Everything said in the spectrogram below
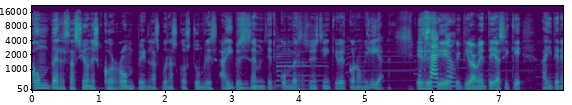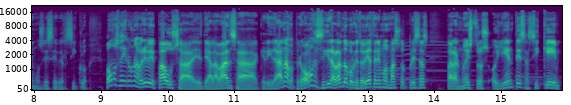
conversaciones corrompen las buenas costumbres. Ahí precisamente conversaciones tienen que ver con homilía. Es decir, efectivamente, y así que ahí tenemos ese versículo. Vamos a ir a una breve pausa eh, de alabanza, querida Ana, pero vamos a seguir hablando porque todavía tenemos más sorpresas para nuestros oyentes, así que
